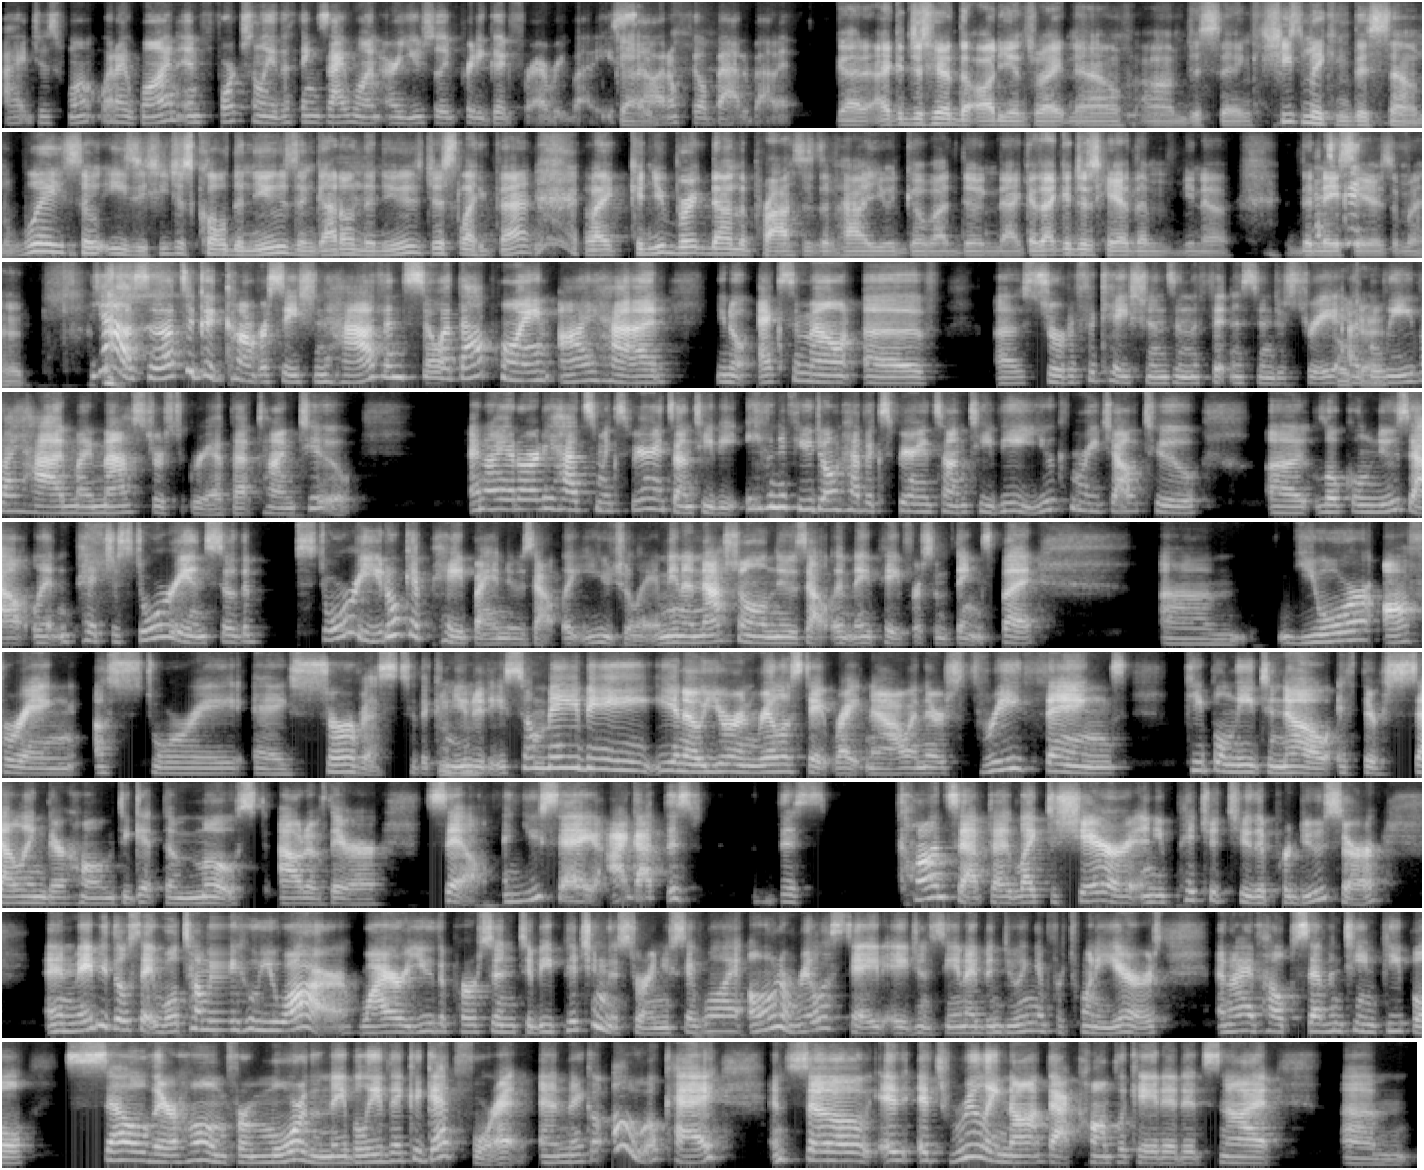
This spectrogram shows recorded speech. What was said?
I just want what I want, and fortunately, the things I want are usually pretty good for everybody. Got so it. I don't feel bad about it. Got it. I could just hear the audience right now, um, just saying she's making this sound way so easy. She just called the news and got on the news just like that. Like, can you break down the process of how you would go about doing that? Because I could just hear them, you know, the That's a good- naysayers in my head. yeah so that's a good conversation to have and so at that point i had you know x amount of uh, certifications in the fitness industry. I believe i had my master's degree at that time too. And i had already had some experience on tv even if you don't have experience on tv you can reach out to a local news outlet and pitch a story. And so the story you don't get paid by a news outlet usually. I mean a national news outlet may pay for some things but um, you're offering a story, a service to the community. So maybe, you know, you're in real estate right now and there's three things people need to know if they're selling their home to get the most out of their sale. And you say, I got this this concept I'd like to share and you pitch it to the producer and maybe they'll say, Well, tell me who you are. Why are you the person to be pitching this story? And you say, Well, I own a real estate agency and I've been doing it for 20 years. And I have helped 17 people sell their home for more than they believe they could get for it. And they go, Oh, okay. And so it, it's really not that complicated. It's not um,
